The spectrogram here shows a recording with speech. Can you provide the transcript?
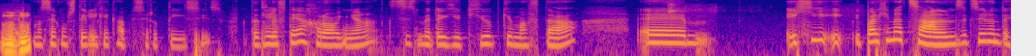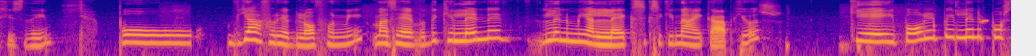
mm μας έχουν στείλει και κάποιες ερωτήσεις. Τα τελευταία χρόνια, με το YouTube και με αυτά, ε, έχει, υπάρχει ένα challenge, δεν ξέρω αν το έχεις δει, που διάφοροι αγγλόφωνοι μαζεύονται και λένε, λένε μία λέξη, ξεκινάει κάποιος και οι υπόλοιποι λένε πώς,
